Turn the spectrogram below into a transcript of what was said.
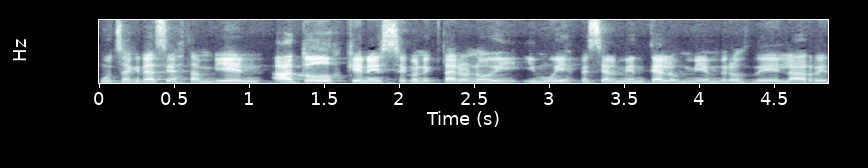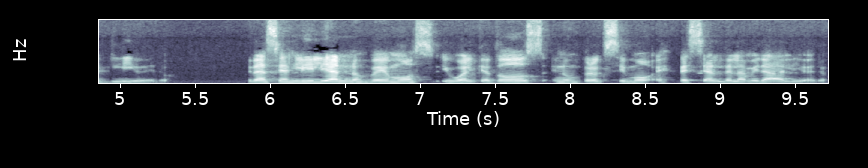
Muchas gracias también a todos quienes se conectaron hoy y muy especialmente a los miembros de la Red Libero. Gracias Lilian, nos vemos igual que a todos en un próximo especial de la Mirada Libero.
